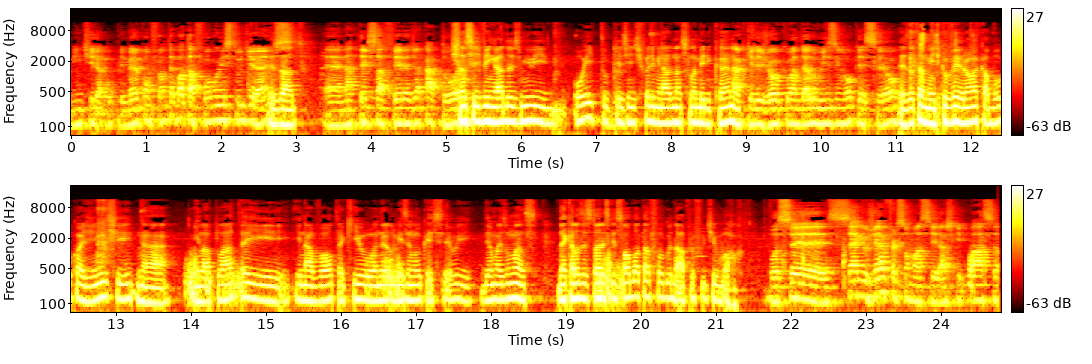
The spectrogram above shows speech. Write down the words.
mentira, o primeiro confronto é Botafogo e Estudiantes. Exato é, na terça-feira, dia 14. Chance de vingar 2008, que a gente foi eliminado na Sul-Americana. Aquele jogo que o André Luiz enlouqueceu. Exatamente, que o Verão acabou com a gente na, em La Plata e, e na volta aqui o André Luiz enlouqueceu e deu mais umas daquelas histórias que só o Botafogo dá pro futebol. Você segue o Jefferson Macir? Acho que passa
